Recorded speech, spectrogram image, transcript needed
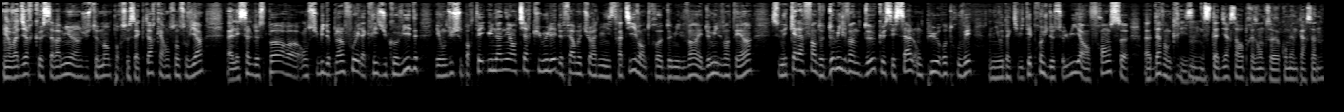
Et on va dire que ça va mieux hein, justement pour ce secteur, car on s'en souvient, les salles de sport ont subi de plein fouet la crise du Covid et ont dû supporter une année entière cumulée de fermetures administratives entre 2020 et 2021. Ce n'est qu'à la fin de 2022 que ces salles ont pu retrouver un niveau d'activité proche de celui en France d'avant-crise. C'est-à-dire ça représente combien de personnes?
